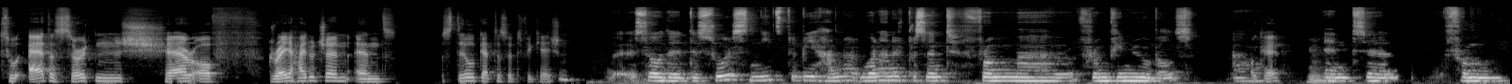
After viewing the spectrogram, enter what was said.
to add a certain share of gray hydrogen and still get the certification? So the, the source needs to be 100 percent from uh, from renewables. Uh, Okay. and uh, from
